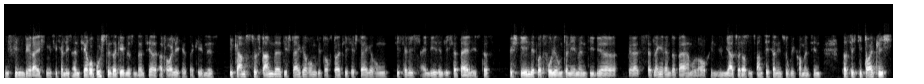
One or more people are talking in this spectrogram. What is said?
in vielen Bereichen sicherlich ein sehr robustes Ergebnis und ein sehr erfreuliches Ergebnis. Wie kam es zustande, die Steigerung, die doch deutliche Steigerung? Sicherlich ein wesentlicher Teil ist das bestehende Portfoliounternehmen, die wir bereits seit längerem dabei haben und auch in, im Jahr 2020 dann hinzugekommen sind, dass sich die deutlich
